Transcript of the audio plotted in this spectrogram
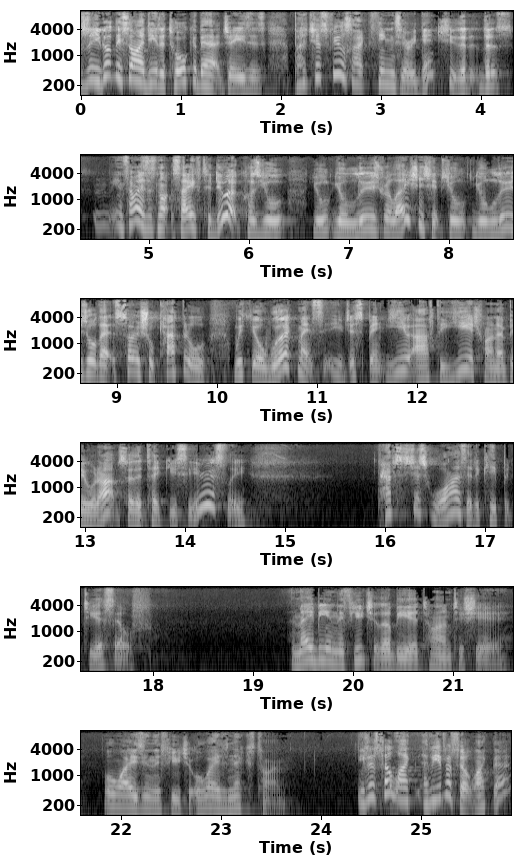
So you've got this idea to talk about Jesus, but it just feels like things are against you. That, that it's, in some ways, it's not safe to do it because you'll, you'll, you'll lose relationships. You'll, you'll lose all that social capital with your workmates that you just spent year after year trying to build up so they take you seriously. Perhaps it's just wiser to keep it to yourself. And maybe in the future there'll be a time to share. Always in the future, always next time. You ever felt like, have you ever felt like that?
